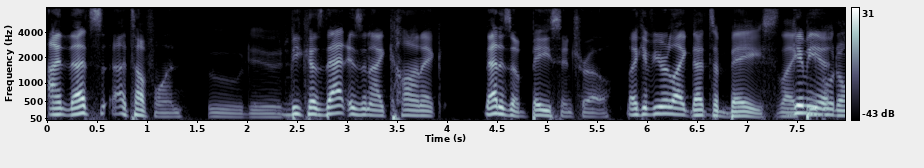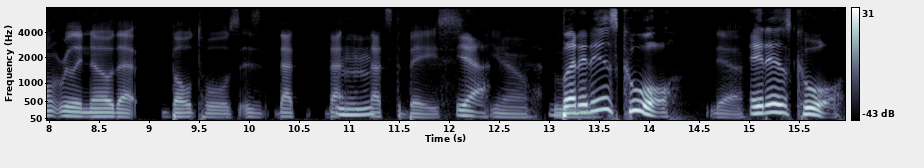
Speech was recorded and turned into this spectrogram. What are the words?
I, that's a tough one ooh, dude. because that is an iconic that is a bass intro. Like if you're like That's a bass. Like Give me people a- don't really know that bell Tolls is that that Mhm. that's the bass. Yeah. You know. but it Ooh. is cool. Yeah. It is cool.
